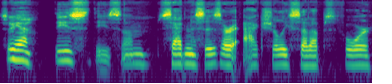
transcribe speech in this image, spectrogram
so yeah, these these um, sadnesses are actually setups for.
